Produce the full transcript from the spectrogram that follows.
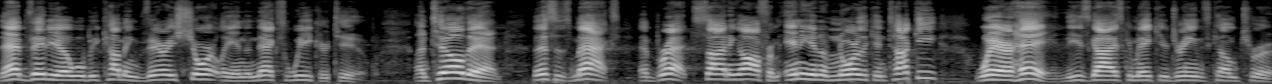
That video will be coming very shortly in the next week or two. Until then, this is Max and Brett signing off from Indian of Northern Kentucky, where, hey, these guys can make your dreams come true.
